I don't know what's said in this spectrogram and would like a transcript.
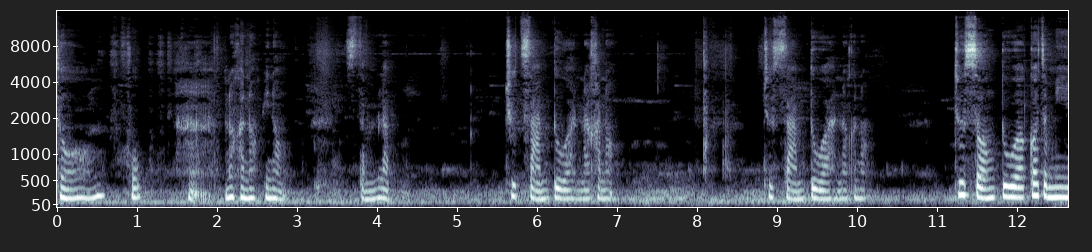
สองหกห้าเนาะค่ะเนาะพี่น้องสำหรับชุดสามตัวนะคะเนาะชุดสามตัวนะคะเนาะชุดสองตัวก็จะมี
